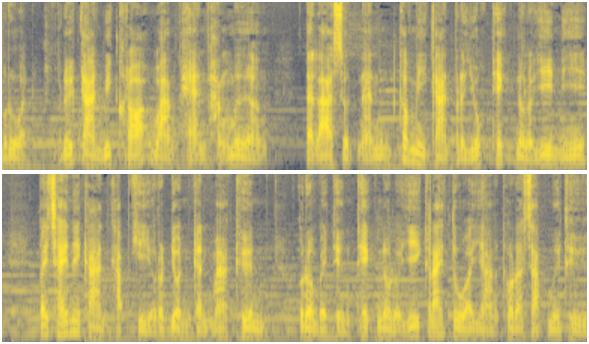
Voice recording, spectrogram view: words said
ำรวจ หรือการวิเคราะห์วางแผนผังเมือง แต่ล่าสุดนั้นก็มีการประยุกต์เทคโนโลยีนี้ ไปใช้ในการขับขี่รถยนต์กันมากขึ้น รวมไปถึงเทคโนโลยีใกล้ตัวอย่างโทรศัพท์มือถือ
